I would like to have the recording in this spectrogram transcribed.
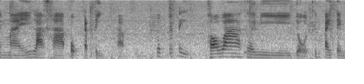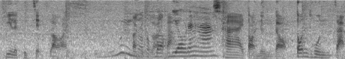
งไหมราคาปกติครับ ปกติเพราะว่าเคยมีโดดขึ้นไปเต็มที่เลยคือ 700 อุ้ยตอนหนึ่งตกร้อยดอกบาท เดียวนะคะ ใช่ต่อหนึ่งดอก ต้นทุนจาก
